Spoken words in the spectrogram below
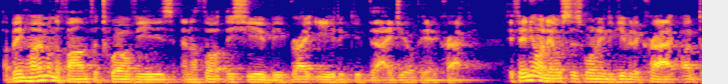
I've been home on the farm for 12 years and I thought this year would be a great year to give the AGLP a crack. If anyone else is wanting to give it a crack, I'd,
